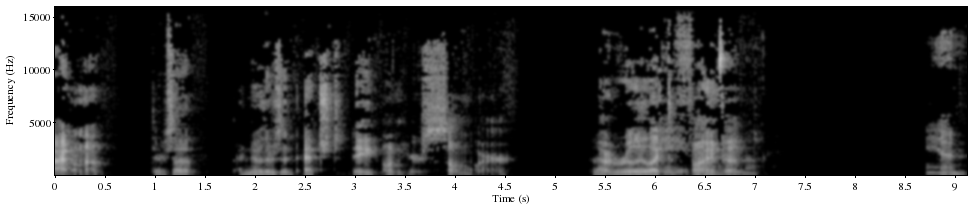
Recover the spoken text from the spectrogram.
I don't know. There's a. I know there's an etched date on here somewhere, and I would really like to find it. Man,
